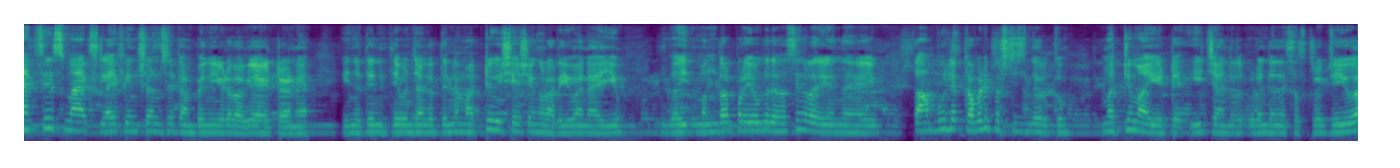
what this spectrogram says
ആക്സിസ് മാക്സ് ലൈഫ് ഇൻഷുറൻസ് കമ്പനിയുടെ വകയായിട്ടാണ്. ഇന്നത്തെ നിത്യപഞ്ചാംഗത്തിന്റെ മറ്റു വിശേഷങ്ങൾ അറിയുവാനായും മന്ത്രപ്രയോഗ രഹസ്യങ്ങൾ അറിയുന്നതിനായും താമ്പൂല കബഡി പ്രശ്നചിന്തകൾക്കും മറ്റുമായിട്ട് ഈ ചാനൽ ഉടൻ തന്നെ സബ്സ്ക്രൈബ് ചെയ്യുക.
